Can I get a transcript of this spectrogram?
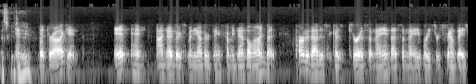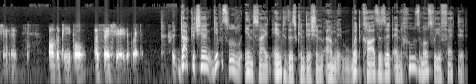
That's good to hear. The drug and it, and I know there's many other things coming down the line, but part of that is because of Cure SMA and SMA Research Foundation and all the people associated with it. Dr. Chen, give us a little insight into this condition. Um, what causes it, and who's mostly affected?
